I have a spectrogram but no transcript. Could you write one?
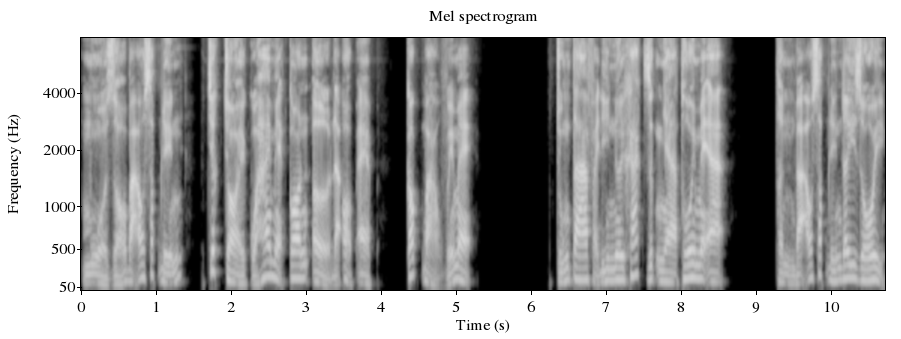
Mùa gió bão sắp đến, chiếc tròi của hai mẹ con ở đã ọp ẹp, cóc bảo với mẹ. Chúng ta phải đi nơi khác dựng nhà thôi mẹ ạ. Thần bão sắp đến đây rồi.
